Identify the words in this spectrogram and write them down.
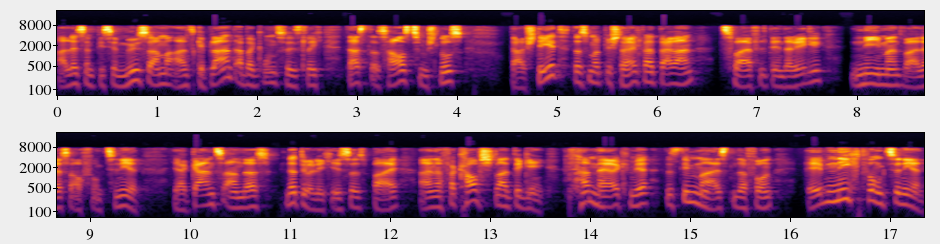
alles ein bisschen mühsamer als geplant, aber grundsätzlich, dass das Haus zum Schluss da steht, dass man bestellt hat, daran zweifelt in der Regel niemand, weil es auch funktioniert. Ja, ganz anders natürlich ist es bei einer Verkaufsstrategie. Da merken wir, dass die meisten davon eben nicht funktionieren.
